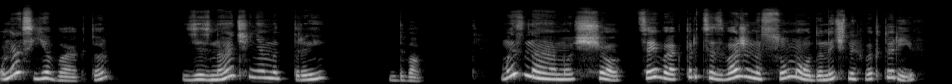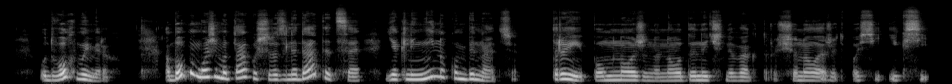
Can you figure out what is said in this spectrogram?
У нас є вектор зі значеннями 3, 2. Ми знаємо, що цей вектор це зважена сума одиничних векторів у двох вимірах. Або ми можемо також розглядати це як лінійну комбінацію. 3 помножено на одиничний вектор, що належить осі х,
